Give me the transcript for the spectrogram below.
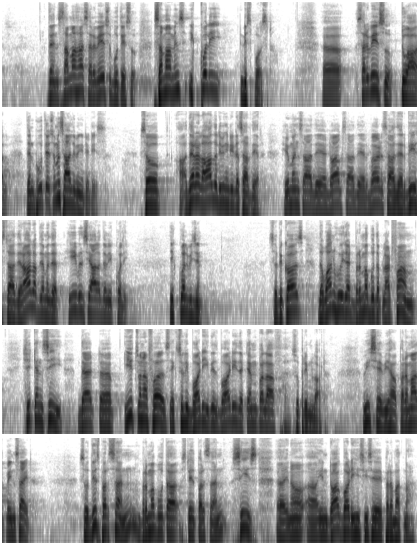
Then samaha sarvesu bhutesu. Sama means equally disposed. Uh, sarvesu to all. Then bhutesu means all living entities. So uh, there are all the living entities are there. Humans are there, dogs are there, birds are there, beasts are there, all of them are there. He will see all of them equally. Equal vision. So because the one who is at Brahma Bhuta platform, he can see that uh, each one of us actually body, this body is a temple of Supreme Lord. We say we have Paramatma inside. So this person, Brahma Bhuta stage person, sees, uh, you know, uh, in dog body he sees a Paramatma.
